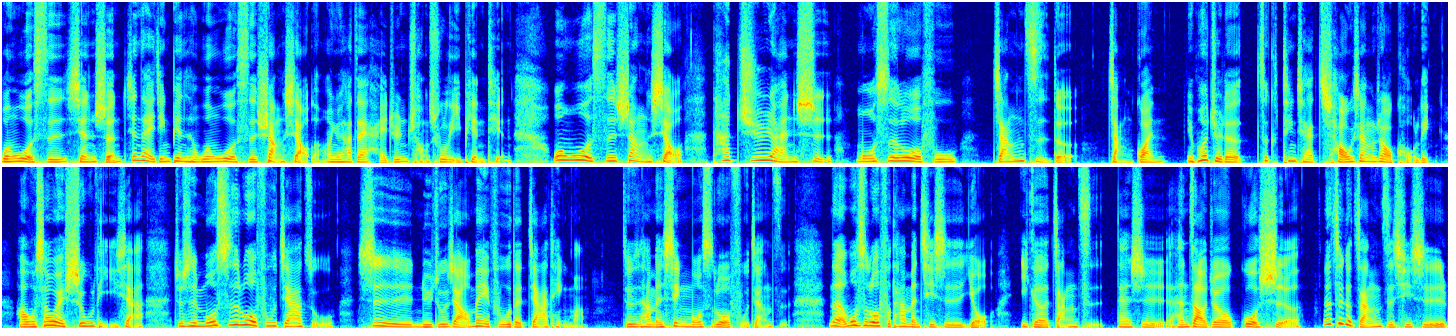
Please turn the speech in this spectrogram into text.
温沃斯先生，现在已经变成温沃斯上校了，因为他在海军闯出了一片天。温沃斯上校，他居然是摩斯洛夫长子的长官，有没有觉得这个听起来超像绕口令？好，我稍微梳理一下，就是摩斯洛夫家族是女主角妹夫的家庭嘛，就是他们姓摩斯洛夫这样子。那摩斯洛夫他们其实有一个长子，但是很早就过世了。那这个长子其实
